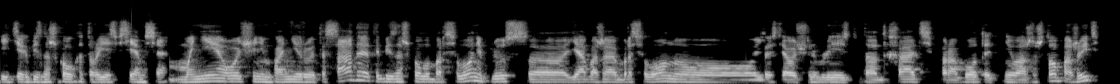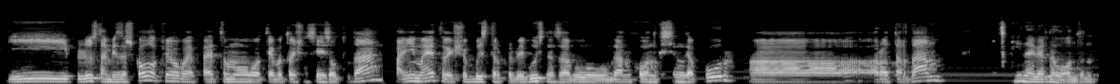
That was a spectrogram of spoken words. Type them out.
и тех бизнес-школ, которые есть в Семсе, мне очень импонирует ЭСАДа, это бизнес-школа в Барселоне, плюс э, я обожаю Барселону, то есть я очень люблю ездить туда отдыхать, поработать, неважно что, пожить, и плюс там бизнес-школа клевая, поэтому вот я бы точно съездил туда. Помимо этого еще быстро пробегусь, назову назову Гонконг, Сингапур, а, Роттердам и, наверное, Лондон.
